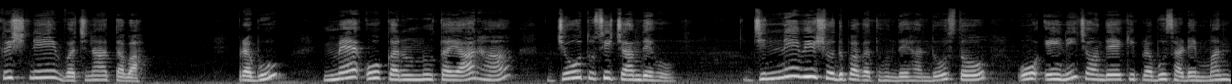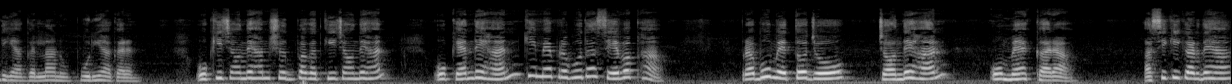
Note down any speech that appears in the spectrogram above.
ਕ੍ਰਿਸ਼ਨੇ ਵਚਨਾ ਤਬਾ ਪ੍ਰਭੂ, ਮੈਂ ਉਹ ਕਰਨ ਨੂੰ ਤਿਆਰ ਹਾਂ ਜੋ ਤੁਸੀਂ ਚਾਹੁੰਦੇ ਹੋ। ਜਿੰਨੇ ਵੀ ਸ਼ੁੱਧ ਭਗਤ ਹੁੰਦੇ ਹਨ ਦੋਸਤੋ, ਉਹ ਇਹ ਨਹੀਂ ਚਾਹੁੰਦੇ ਕਿ ਪ੍ਰਭੂ ਸਾਡੇ ਮਨ ਦੀਆਂ ਗੱਲਾਂ ਨੂੰ ਪੂਰੀਆਂ ਕਰਨ। ਉਹ ਕੀ ਚਾਹੁੰਦੇ ਹਨ? ਸ਼ੁੱਧ ਭਗਤ ਕੀ ਚਾਹੁੰਦੇ ਹਨ? ਉਹ ਕਹਿੰਦੇ ਹਨ ਕਿ ਮੈਂ ਪ੍ਰਭੂ ਦਾ ਸੇਵਕ ਹਾਂ। ਪ੍ਰਭੂ ਮੇਤੋਂ ਜੋ ਚਾਹੁੰਦੇ ਹਨ, ਉਹ ਮੈਂ ਕਰਾਂ। ਅਸੀਂ ਕੀ ਕਰਦੇ ਹਾਂ?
